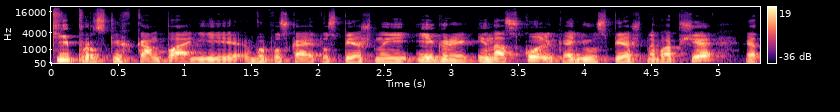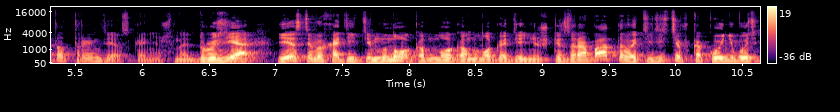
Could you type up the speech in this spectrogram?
кипрских компаний выпускает успешные игры и насколько они успешны вообще. Это трендец, конечно. Друзья, если вы хотите много-много-много денежки зарабатывать, идите в какую-нибудь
